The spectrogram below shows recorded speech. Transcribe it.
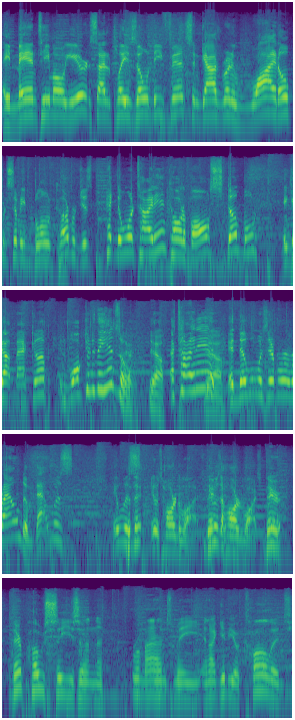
a man team all year, decided to play zone defense, and guys running wide open, so many blown coverages. Heck, the one tight end caught a ball, stumbled, and got back up and walked into the end zone. yeah. A tight end, Yeah. and no one was ever around him. That was, it was, they- it was hard to watch. It was a hard watch. Their their postseason reminds me, and I give you a college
